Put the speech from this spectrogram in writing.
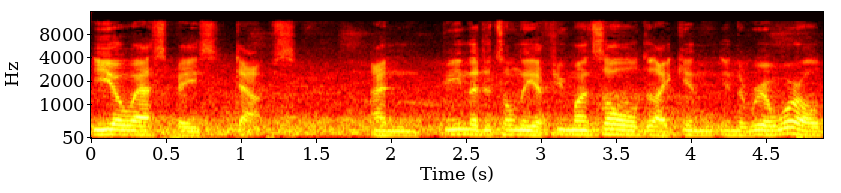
EOS-based DApps and being that it's only a few months old, like in, in the real world,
